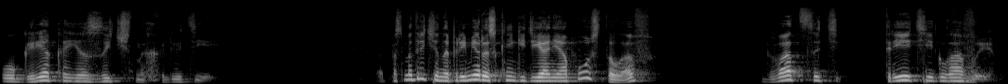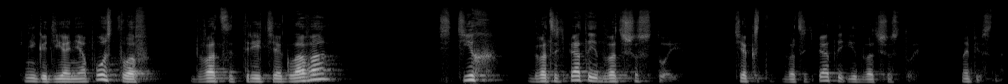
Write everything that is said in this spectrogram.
у грекоязычных людей. Посмотрите, например, из книги «Деяния апостолов», 23 главы. Книга «Деяния апостолов», 23 глава, стих 25 и 26. Текст 25 и 26. Написано.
